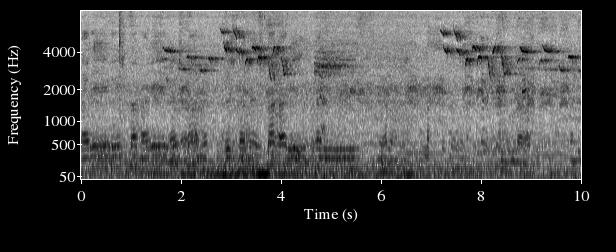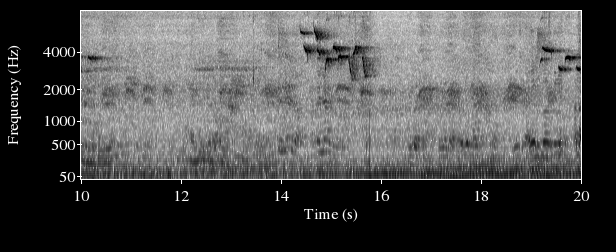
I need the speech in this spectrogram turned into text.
ഹരേ കൃഷ്ണ ഹരേ കൃഷ്ണ കൃഷ്ണ കൃഷ്ണ ഹരേ ഹരേ. അല്ല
